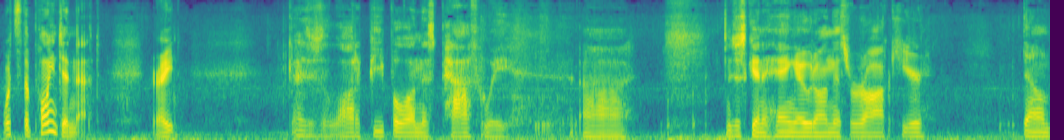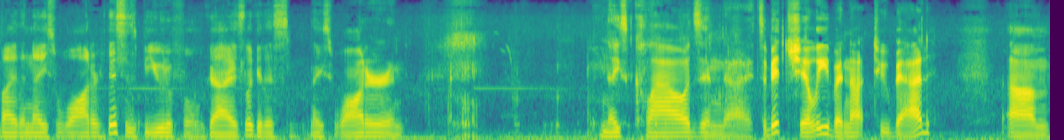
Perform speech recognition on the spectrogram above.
What's the point in that? Right? Guys, there's a lot of people on this pathway. Uh, I'm just gonna hang out on this rock here down by the nice water. This is beautiful, guys. Look at this nice water and nice clouds and uh, it's a bit chilly but not too bad um,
